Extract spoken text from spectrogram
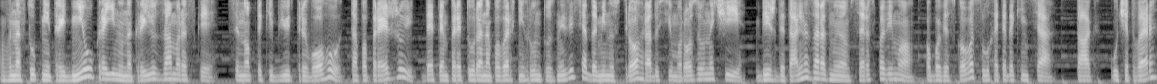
В наступні три дні Україну накриють заморозки. Синоптики б'ють тривогу та попереджують, де температура на поверхні ґрунту знизиться до мінус 3 градусів морозу вночі. Більш детально зараз ми вам все розповімо. Обов'язково слухайте до кінця. Так, у четвер,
